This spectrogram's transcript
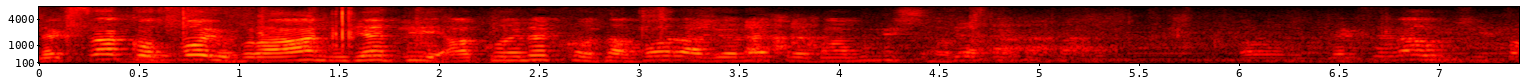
Nek svako svoju hranu jedi, ako je neko zaboravio, ne treba mu ništa. Nek se nauči pa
